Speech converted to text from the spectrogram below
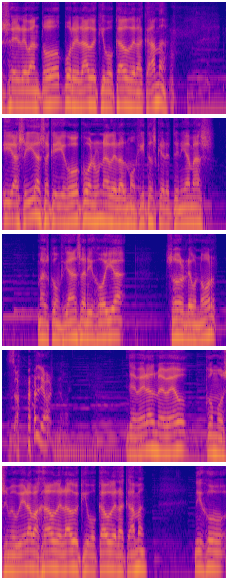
se levantó por el lado equivocado de la cama. Y así hasta que llegó con una de las monjitas que le tenía más, más confianza, dijo, oiga, Sor Leonor. Sor Leonor. De veras me veo como si me hubiera bajado del lado equivocado de la cama. Dijo,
